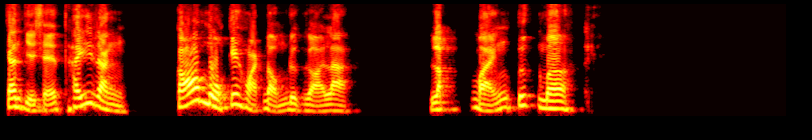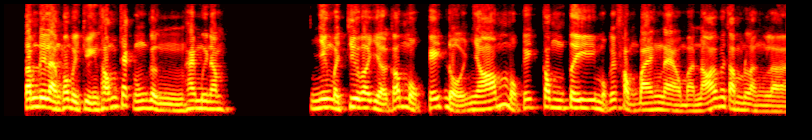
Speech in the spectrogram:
các anh chị sẽ thấy rằng có một cái hoạt động được gọi là lập bản ước mơ. Tâm đi làm công việc truyền thống chắc cũng gần 20 năm nhưng mà chưa bao giờ có một cái đội nhóm một cái công ty một cái phòng ban nào mà nói với Tâm rằng là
